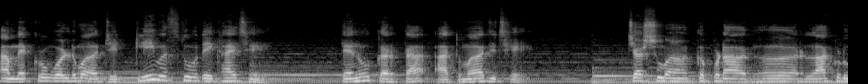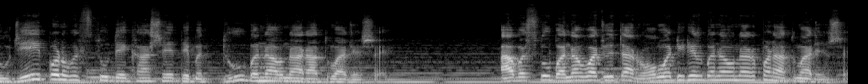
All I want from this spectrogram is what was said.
આ મેક્રો વર્લ્ડમાં જેટલી વસ્તુઓ દેખાય છે, તેનો કરતા આત્મા જ છે. ચશ્મા, કપડાં, ઘર, લાકડું, જે પણ વસ્તુ દેખાશે તે બધું બનાવનાર આત્મા જ હશે. આ વસ્તુ બનાવવા જોઈતા રો મટીરિયલ બનાવનાર પણ આત્મા જ હશે.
